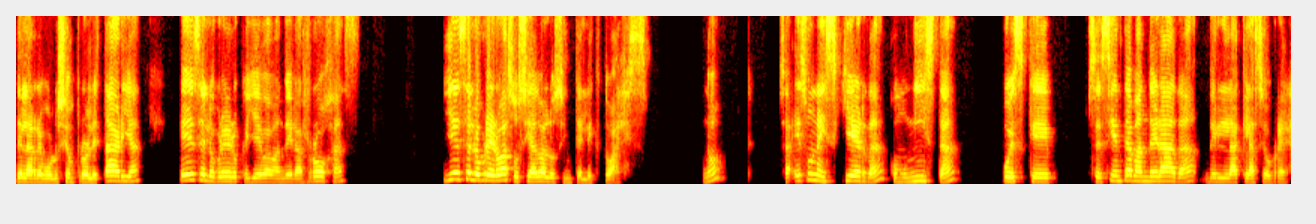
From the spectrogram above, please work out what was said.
de la revolución proletaria, es el obrero que lleva banderas rojas y es el obrero asociado a los intelectuales, ¿no? O sea, es una izquierda comunista, pues que se siente abanderada de la clase obrera.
